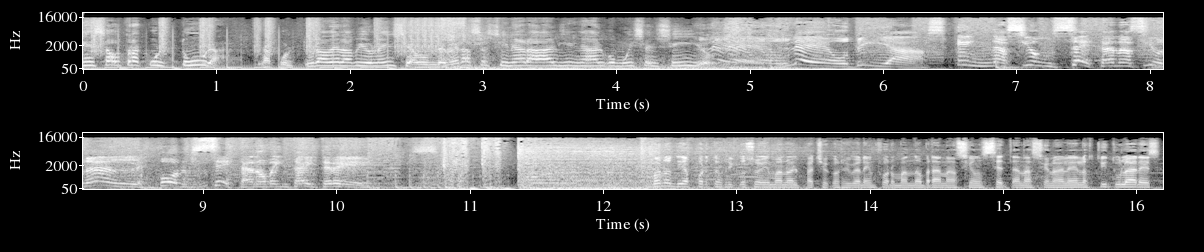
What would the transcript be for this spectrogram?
esa otra cultura, la cultura de la violencia, donde ver asesinar a alguien es algo muy sencillo. Leo, Leo Díaz en Nación Z Nacional por Z93. Buenos días, Puerto Rico. Soy Manuel Pacheco Rivera informando para Nación Z Nacional en los titulares.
